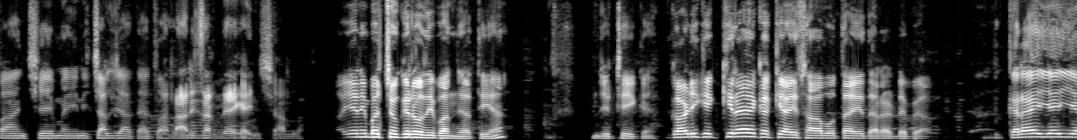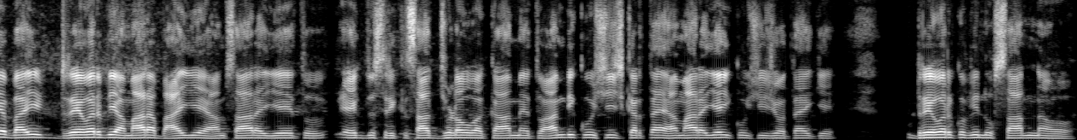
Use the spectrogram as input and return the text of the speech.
पाँच छः महीने चल जाता है तो अल्लाह रिजक देगा इंशाल्लाह यानी बच्चों की रोजी बन जाती है जी ठीक है। गाड़ी के किराए का क्या हिसाब होता है इधर अड्डे पे? आप करे यही है भाई ड्राइवर भी हमारा भाई है हम सारा ये तो एक दूसरे के साथ जुड़ा हुआ काम है तो हम भी कोशिश करता है हमारा यही कोशिश होता है कि ड्राइवर को भी नुकसान ना हो।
